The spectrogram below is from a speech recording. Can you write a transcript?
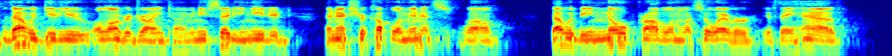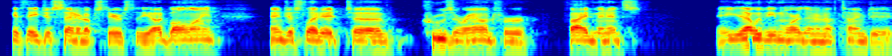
that would give you a longer drying time. And he said he needed an extra couple of minutes. Well, that would be no problem whatsoever if they have, if they just send it upstairs to the oddball line and just let it uh, cruise around for five minutes. Eh, that would be more than enough time to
